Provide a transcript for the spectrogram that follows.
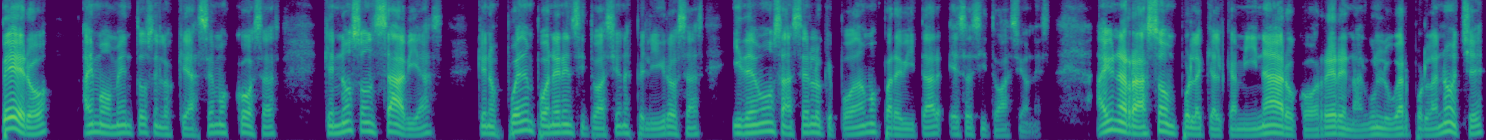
pero hay momentos en los que hacemos cosas que no son sabias, que nos pueden poner en situaciones peligrosas y debemos hacer lo que podamos para evitar esas situaciones. Hay una razón por la que al caminar o correr en algún lugar por la noche,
